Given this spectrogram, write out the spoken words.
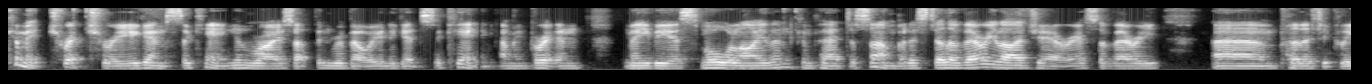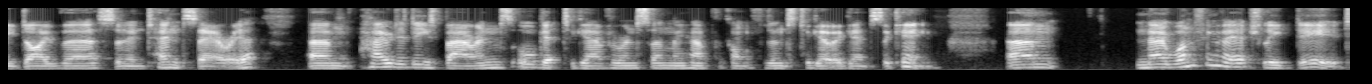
commit treachery against the king and rise up in rebellion against the king. I mean, Britain may be a small island compared to some, but it's still a very large area. It's a very um, politically diverse and intense area. Um, how did these barons all get together and suddenly have the confidence to go against the king? Um, now, one thing they actually did,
